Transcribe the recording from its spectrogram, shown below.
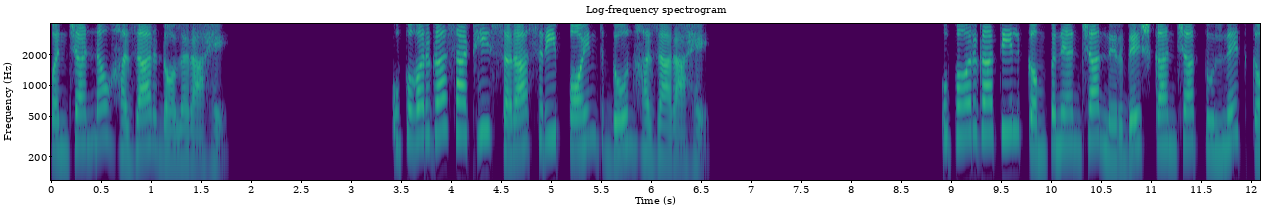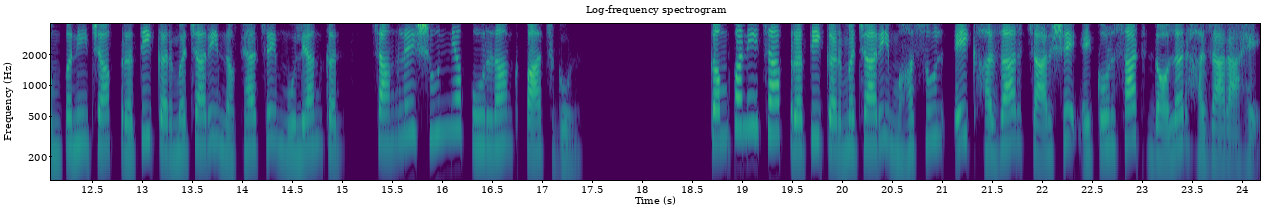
पंच्याण्णव हजार डॉलर आहे. उपवर्गासाठी सरासरी पॉइंट दोन हजार आहे. उपवर्गातील कंपन्यांच्या निर्देशकांच्या तुलनेत कंपनीच्या प्रति कर्मचारी नफ्याचे मूल्यांकन चांगले शून्य पूर्णांक पाच गुण. कंपनीचा प्रति कर्मचारी महसूल एक हजार चारशे एकोणसाठ डॉलर हजार आहे.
